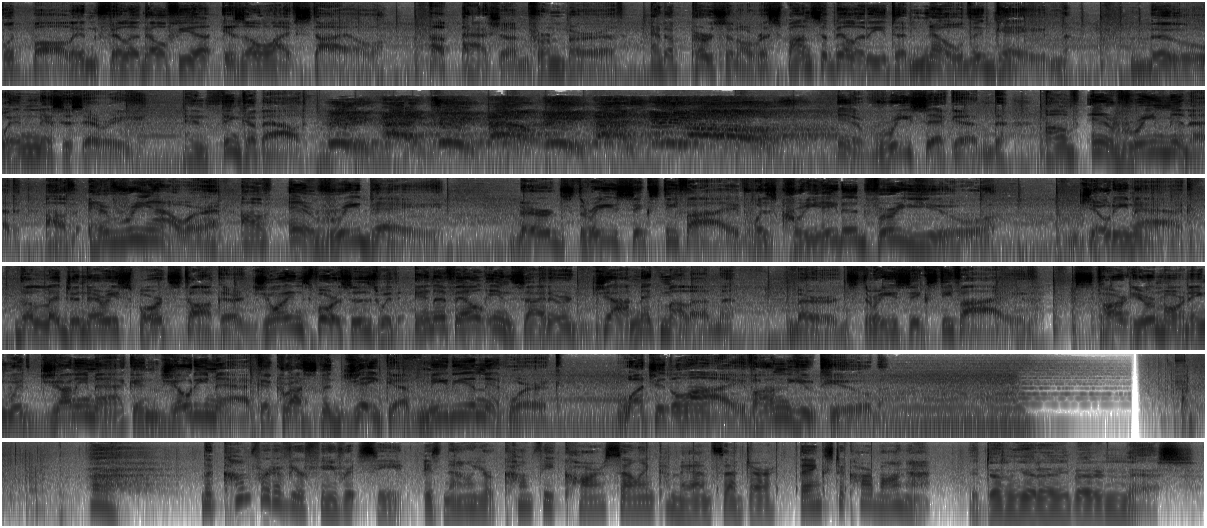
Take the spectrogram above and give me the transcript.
Football in Philadelphia is a lifestyle, a passion from birth, and a personal responsibility to know the game. Boo when necessary. And think about every second of every minute of every hour of every day. Birds 365 was created for you. Jody Mac, the legendary sports talker, joins forces with NFL insider John McMullen. Birds 365. Start your morning with Johnny Mack and Jody Mac across the JAKIB Media Network. Watch it live on YouTube. The comfort of your favorite seat is now your comfy car selling command center, thanks to Carvana. It doesn't get any better than this.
